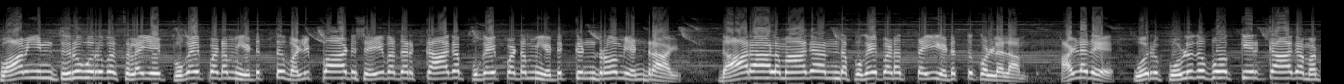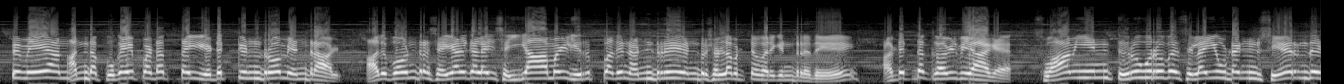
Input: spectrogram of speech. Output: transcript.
சுவாமியின் திருவுருவ சிலையை புகைப்படம் எடுத்து வழிபாடு செய்வதற்காக புகைப்படம் எடுக்கின்றோம் என்றால் தாராளமாக அந்த புகைப்படத்தை எடுத்துக்கொள்ளலாம் அல்லது ஒரு பொழுதுபோக்கிற்காக மட்டுமே அந்த- அந்த புகைப்படத்தை எடுக்கின்றோம் என்றால் அது போன்ற செயல்களை செய்யாமல் இருப்பது நன்று என்று சொல்லப்பட்டு வருகின்றது. அடுத்த கேள்வியாக சுவாமியின் திருவுருவ சிலையுடன் சேர்ந்து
